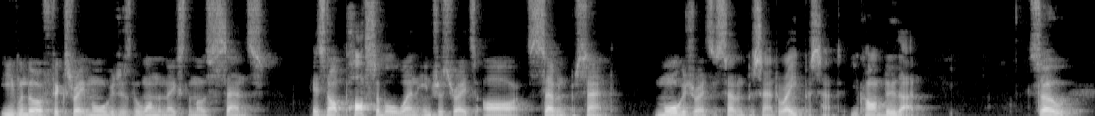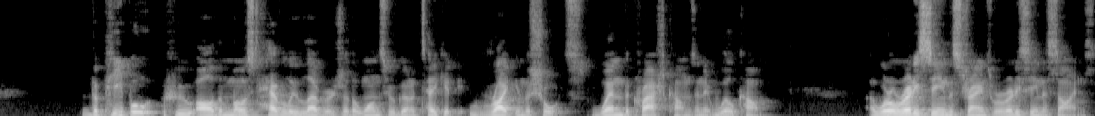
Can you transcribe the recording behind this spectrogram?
even though a fixed rate mortgage is the one that makes the most sense. It's not possible when interest rates are 7%. Mortgage rates are 7% or 8%. You can't do that. So, the people who are the most heavily leveraged are the ones who are going to take it right in the shorts when the crash comes, and it will come. Uh, we're already seeing the strains, we're already seeing the signs.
